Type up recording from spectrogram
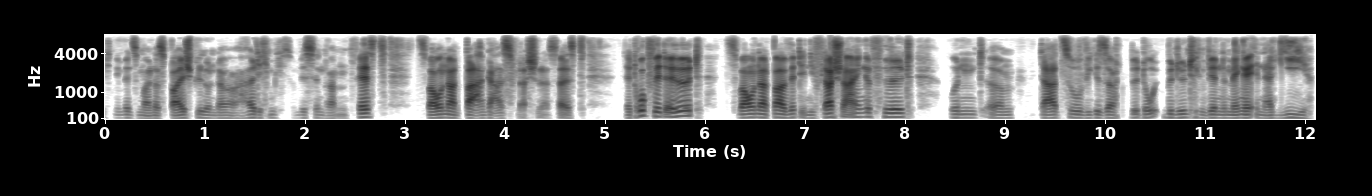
ich nehme jetzt mal das Beispiel und da halte ich mich so ein bisschen dran fest, 200 Bar Gasflasche. Das heißt, der Druck wird erhöht, 200 Bar wird in die Flasche eingefüllt und ähm, dazu, wie gesagt, benötigen wir eine Menge Energie.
